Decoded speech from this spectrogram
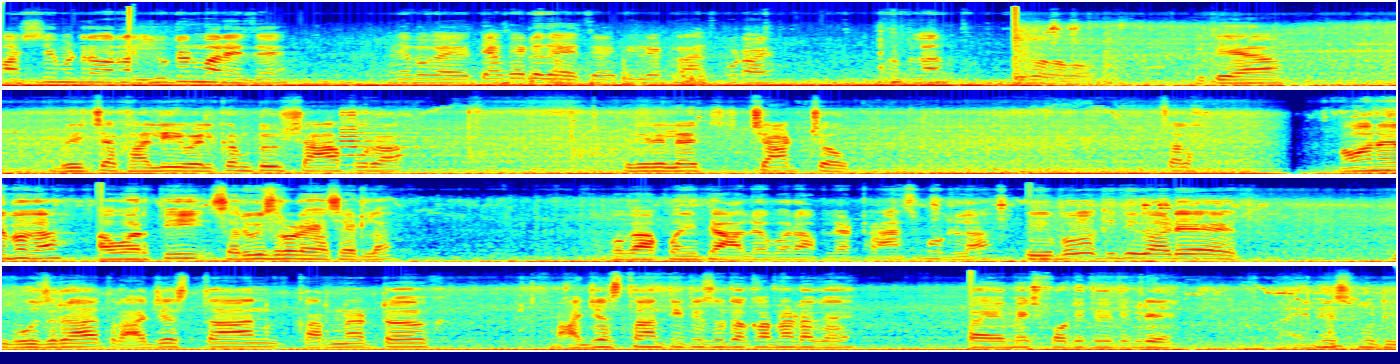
पाचशे मीटरवर यू टर्न मारायचं आहे. आणि बघा त्या साईडला जायचं आहे. तिकडे ट्रान्सपोर्ट आहे. आपला. हे बघा भाऊ इथे या ब्रिजच्या खाली वेलकम टू शहापुरा. इथे लिहिलं आहे चाट चौक. चला. हो नाही बघा वरती सर्व्हिस रोड आहे या साईडला बघा आपण इथे आलो बरं आपल्या ट्रान्सपोर्टला हे बघा किती गाड्या आहेत. गुजरात राजस्थान कर्नाटक. राजस्थान तिथे सुद्धा कर्नाटक आहे. एम एच फोर्टी थ्री तिकडे आहे. एस फोर्टी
